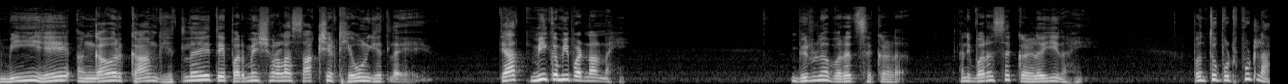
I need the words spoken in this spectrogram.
मी हे अंगावर काम घेतलं आहे ते परमेश्वराला साक्ष ठेवून घेतलं आहे त्यात मी कमी पडणार नाही. बिरूला बरंचसं कळलं आणि बरंचसं कळलंही नाही. पण तो पुटपुटला.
